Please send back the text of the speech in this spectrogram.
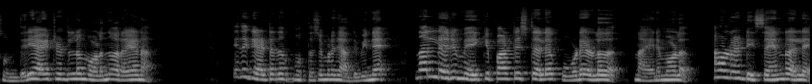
സുന്ദരി ആയിട്ടുണ്ടല്ലോ മോളെന്ന് പറയണ. ഇത് കേട്ടത് മുത്തശ്ശൻ പറഞ്ഞു അത് പിന്നെ നല്ലൊരു മേക്കപ്പ് ആർട്ടിസ്റ്റ് അല്ലേ കൂടെയുള്ളത് നയനമോൾ അവളൊരു ഡിസൈനർ അല്ലേ.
